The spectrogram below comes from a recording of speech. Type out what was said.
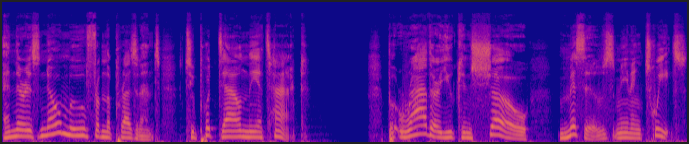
and there is no move from the president to put down the attack, but rather you can show missives, meaning tweets,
